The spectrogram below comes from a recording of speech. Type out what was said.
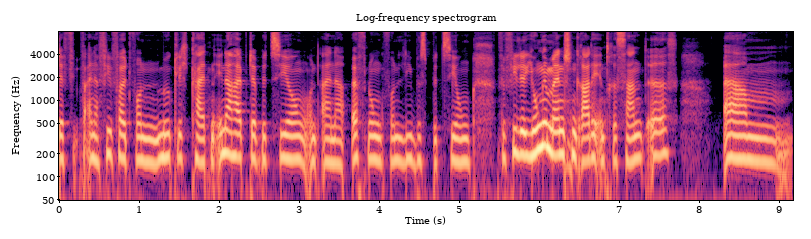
der, einer Vielfalt von Möglichkeiten innerhalb der Beziehung und einer Öffnung von Liebesbeziehungen für viele junge Menschen gerade interessant ist. Ähm,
